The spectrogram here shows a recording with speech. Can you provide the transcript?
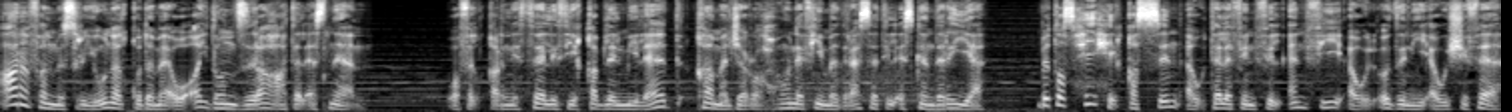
عرف المصريون القدماء أيضا زراعة الأسنان وفي القرن الثالث قبل الميلاد قام الجراحون في مدرسة الإسكندرية بتصحيح قص أو تلف في الأنف أو الأذن أو الشفاه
